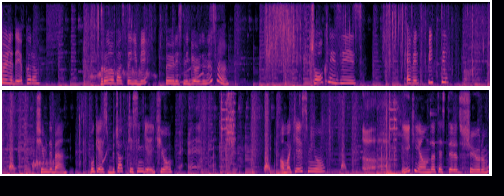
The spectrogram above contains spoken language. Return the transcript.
böyle de yaparım. Rulo pasta gibi. Böylesini gördünüz mü? Çok leziz. Evet, bitti. Şimdi ben. Bu kez bıçak kesin gerekiyor. Ama kesmiyor. İyi ki yanında testere taşıyorum.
